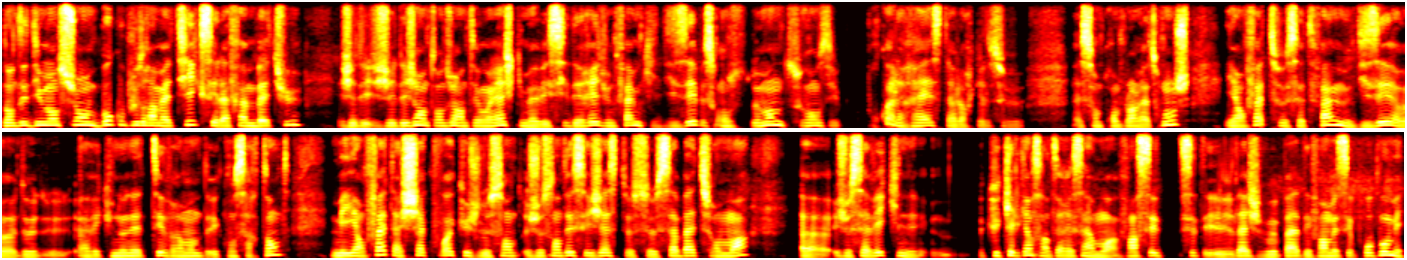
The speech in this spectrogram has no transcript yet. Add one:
Dans des dimensions beaucoup plus dramatiques, c'est la femme battue. J'ai déjà entendu un témoignage qui m'avait sidéré d'une femme qui disait, parce qu'on se demande souvent pourquoi elle reste alors qu'elle s'en prend plein la tronche. Et en fait, cette femme me disait, euh, avec une honnêteté vraiment déconcertante, mais en fait, à chaque fois que je, le je sentais ses gestes se s'abattre sur moi, euh, je savais que quelqu'un s'intéressait à moi. Enfin, c'était là, je veux pas déformer ses propos, mais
